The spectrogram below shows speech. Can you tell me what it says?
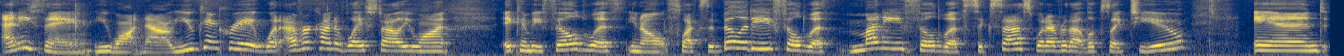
anything you want now. You can create whatever kind of lifestyle you want. It can be filled with, you know, flexibility, filled with money, filled with success, whatever that looks like to you. And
